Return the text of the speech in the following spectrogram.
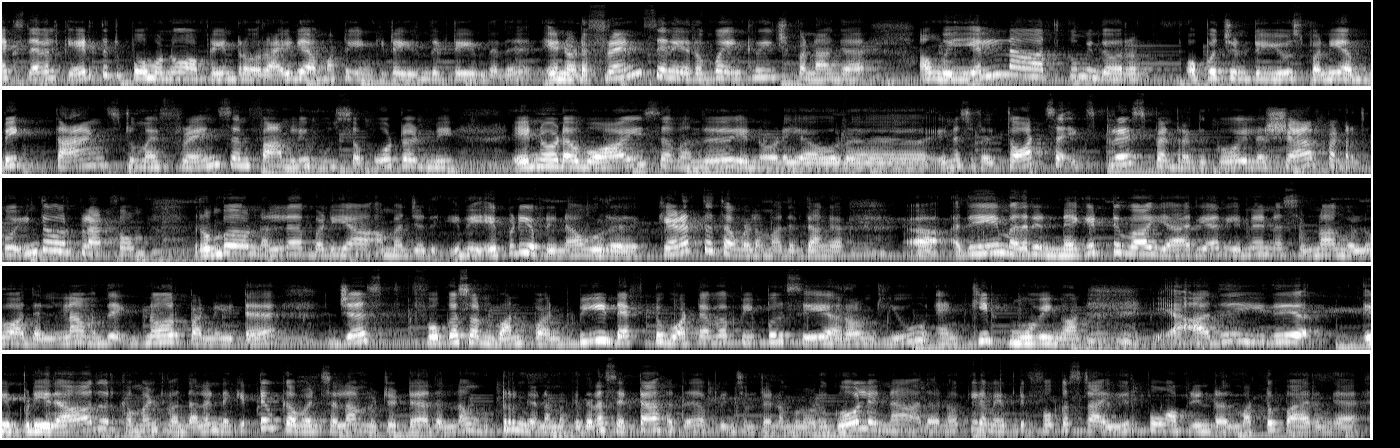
நெக்ஸ்ட் லெவலுக்கு எடுத்துகிட்டு போகணும் அப்படின்ற ஒரு ஐடியா மட்டும் என்கிட்ட இருந்துக்கிட்டே இருந்தது. என்னோடய ஃப்ரெண்ட் ஃப்ரெண்ட்ஸ் என்னை ரொம்ப என்கரேஜ் பண்ணாங்க. அவங்க எல்லாத்துக்கும் இந்த ஒரு ஆப்பர்ச்சுனிட்டி யூஸ் பண்ணி a big thanks to my friends and family who supported me என்னோட வாய்ஸை வந்து என்னுடைய ஒரு என்ன சொல்கிறது தாட்ஸை எக்ஸ்ப்ரெஸ் பண்ணுறதுக்கோ இல்லை ஷேர் பண்ணுறதுக்கோ இந்த ஒரு பிளாட்ஃபார்ம் ரொம்ப நல்லபடியாக அமைஞ்சது. இது எப்படி அப்படின்னா ஒரு கிணத்து தவளை மாதிரி தாங்க. அதே மாதிரி நெகட்டிவாக யார் யார் என்னென்ன சொன்னாங்களோ அதெல்லாம் வந்து இக்னோர் பண்ணிவிட்டு just focus on one point be deaf to whatever people say around you and keep moving on அது இது இப்படி ஏதாவது ஒரு கமெண்ட் வந்தாலும் நெகட்டிவ் கமெண்ட்ஸ் எல்லாம் விட்டுட்டு அதெல்லாம் விட்டுருங்க. நமக்கு இதெல்லாம் செட் ஆகுது அப்படின்னு சொல்லிட்டு நம்மளோட கோல் என்ன? அதை நோக்கி நம்ம எப்படி ஃபோக்கஸ்டாக இருப்போம் அப்படின்றது மட்டும் பாருங்கள்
